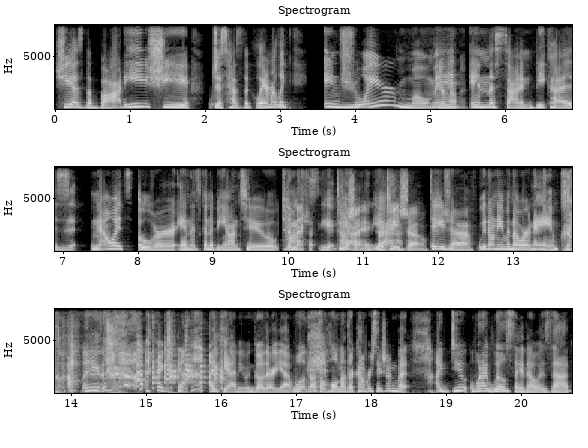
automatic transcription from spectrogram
She has the body. She just has the glamour. Like enjoy your moment, moment. in the sun because now it's over and it's gonna be on to The next Yeah, Tasha yeah, or Tasia. Tasia. We don't even know her name. I can't. I can't even go there yet. Well, that's a whole nother conversation. But I do. What I will say though is that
